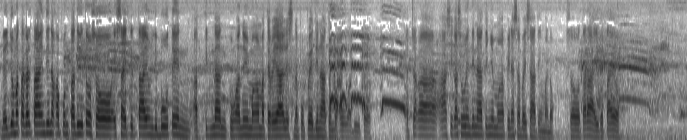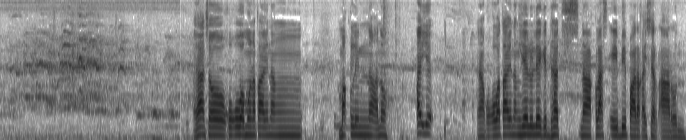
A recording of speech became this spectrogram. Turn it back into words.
Medyo matagal tayong hindi nakapunta dito, so excited tayong libutin at tignan kung ano yung mga materyales na po pwede natin makuha dito. At saka asikasuhin din natin yung mga pinasabay sa ating manok. So tara, ikot tayo. Ayan, so kukuha muna tayo ng Maclean na ano. Ay, Ayan, kukuha tayo ng yellow legged hats na class AB para kay Sir Aaron.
